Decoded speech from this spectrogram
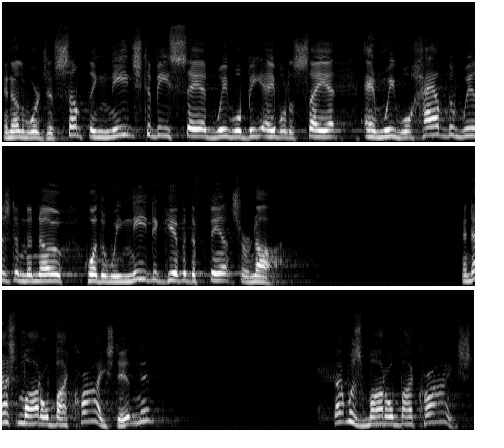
In other words, if something needs to be said, we will be able to say it, and we will have the wisdom to know whether we need to give a defense or not. And that's modeled by Christ, isn't it? That was modeled by Christ.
